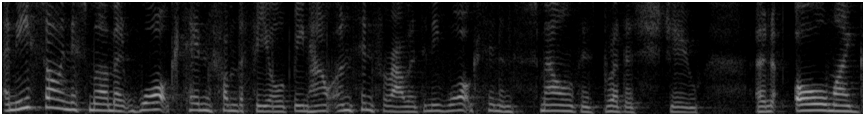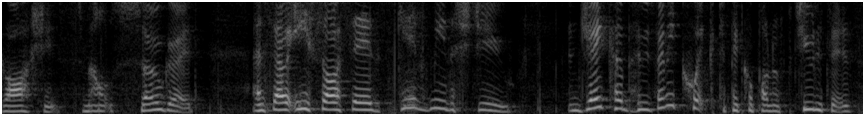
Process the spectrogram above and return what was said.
And Esau in this moment walked in from the field, been out hunting for hours, and he walks in and smells his brother's stew. And oh my gosh, it smelt so good. And so Esau says, Give me the stew. And Jacob, who's very quick to pick up on opportunities,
